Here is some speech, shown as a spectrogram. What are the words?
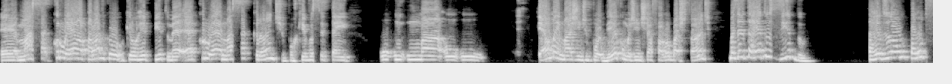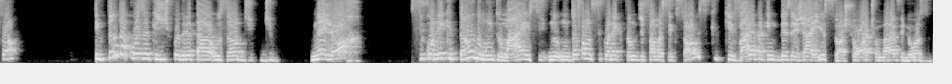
é, massa, cruel, a palavra que eu, que eu repito, né, é cruel, é massacrante, porque você tem uma, um, é uma imagem de poder, como a gente já falou bastante, mas ele está reduzido. Está reduzido a um ponto só. Tem tanta coisa que a gente poderia estar tá usando de, de melhor se conectando muito mais. Não estou falando de se conectando de forma sexual, isso que, que vale para quem desejar isso. Eu acho ótimo, maravilhoso,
